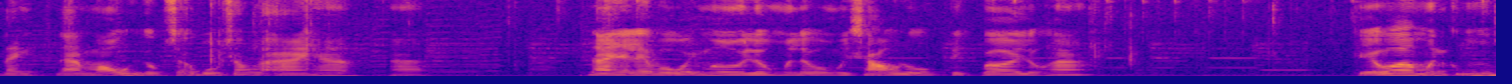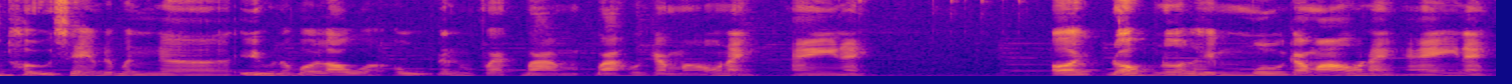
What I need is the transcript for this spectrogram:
đang đa máu thì không sợ bố sáu là ai ha, ha. đây nó level 70 luôn mình level 16 luôn tuyệt vời luôn ha. Kiểu uh, mình cũng muốn thử xem để mình uh, yếu nó bao lâu á. Uh, đánh một phát ba ba phần trăm máu này hay này. Ơi đốt nữa thêm 10 trăm máu này hay này.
